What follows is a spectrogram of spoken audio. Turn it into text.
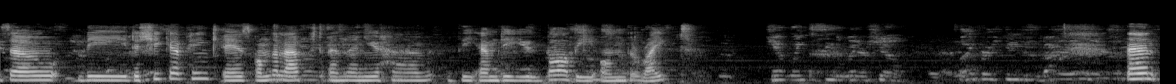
So the Dashica pink is on the left and then you have the MDU Barbie on the right. Can't wait to see the show. And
